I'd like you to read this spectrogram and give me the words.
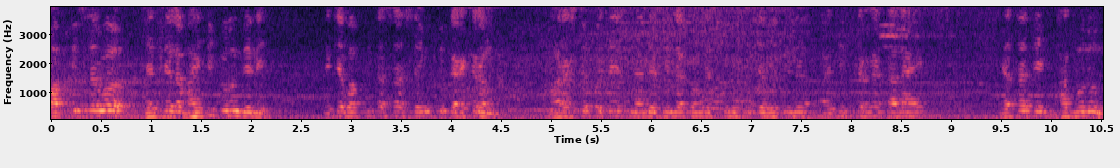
बाबतीत सर्व जनतेला माहिती करून देणे याच्या बाबतीत असा संयुक्त कार्यक्रम महाराष्ट्र प्रदेश नांदेड जिल्हा काँग्रेस कमिटीच्या वतीनं आयोजित करण्यात आला आहे. याचाच एक भाग म्हणून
